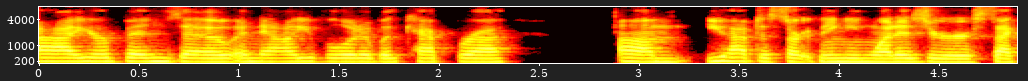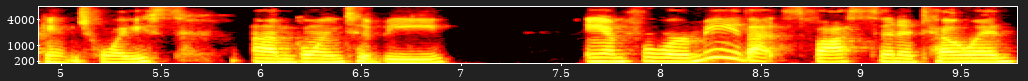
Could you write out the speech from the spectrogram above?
uh, your benzo and now you've loaded with Keppra, um, you have to start thinking what is your second choice um, going to be. And for me, that's fosphenytoin.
